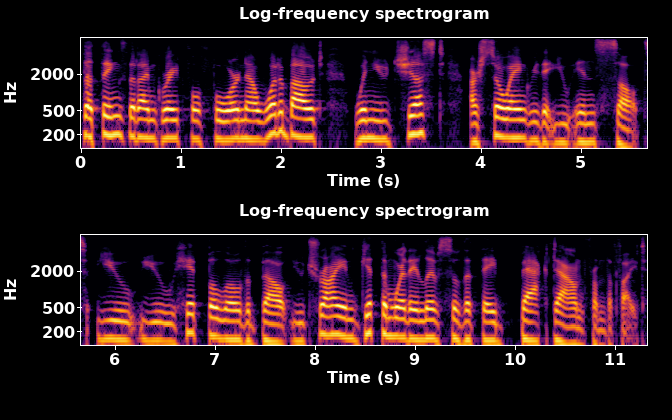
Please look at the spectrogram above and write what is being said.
the things that I'm grateful for. Now, what about when you just are so angry that you insult, you you hit below the belt, you try and get them where they live so that they back down from the fight?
